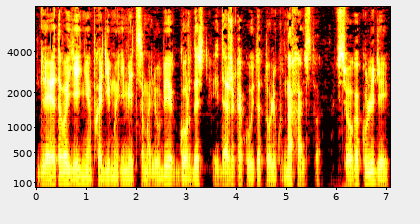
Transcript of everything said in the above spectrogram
Для этого ей необходимо иметь самолюбие, гордость и даже какую-то толику нахальства. Все как у людей.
